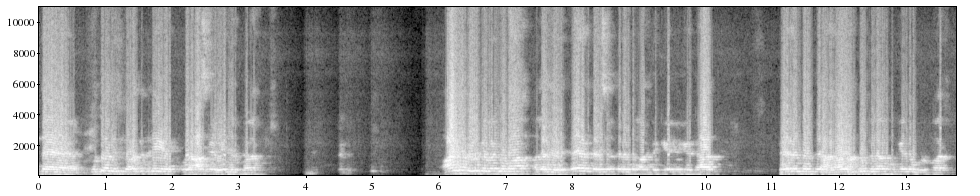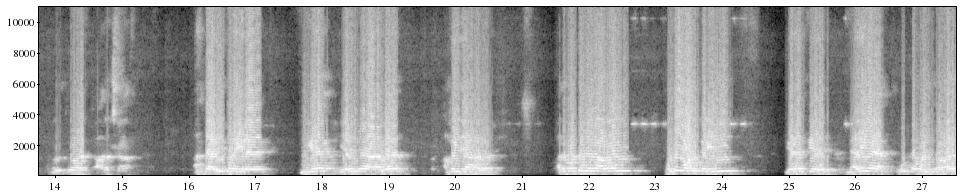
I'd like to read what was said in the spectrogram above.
இந்த புத்தகத்தின் தொடக்கத்திலே ஒரு ஆசிரியர் எழுதியிருப்பார் ஆயுதம் எடுக்க வேண்டுமா அல்லது பேரண்டை செலுத்த வேண்டுமா என்ற கேள்வி கேட்டால் பேரண்டருக்கு அதாவது அன்புக்கு தான் முக்கியத்துவம் கொடுப்பார் நமது தோழர் காதர் அந்த அடிப்படையில மிக எளிமையானவர் அமைதியானவர். அது மட்டுமில்லாமல் பொது வாழ்க்கையில் எனக்கு நிறைய ஊக்கம் அளித்தவர்.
